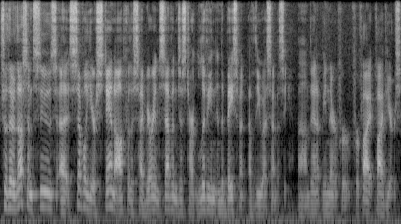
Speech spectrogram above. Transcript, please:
So there thus ensues a several year standoff where the Siberian Seven just start living in the basement of the U.S. embassy. Um, they end up being there for, for five five years.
